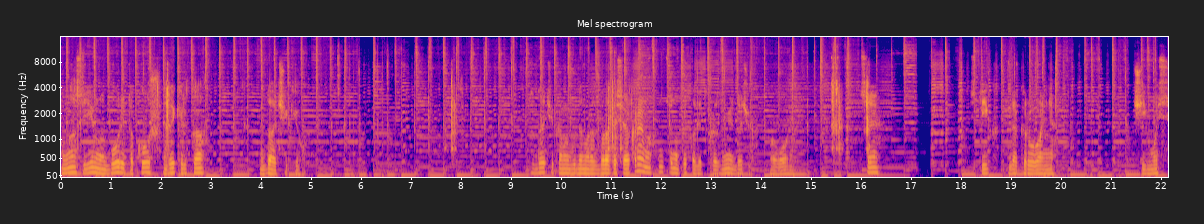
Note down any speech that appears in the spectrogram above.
у нас є в наборі також декілька датчиків. З датчиками будемо розбиратися окремо. Ну, це, наприклад, я так розумію, датчик вологи. Це стік для керування чимось.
